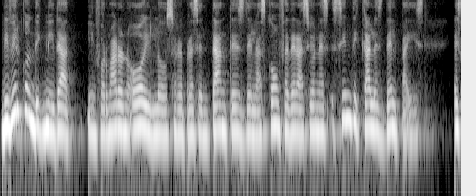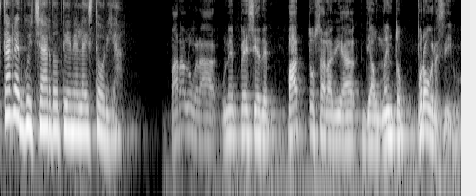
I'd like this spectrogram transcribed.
vivir con dignidad, informaron hoy los representantes de las confederaciones sindicales del país. Scarlett Guichardo tiene la historia para lograr una especie de pacto salarial de aumento progresivo.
